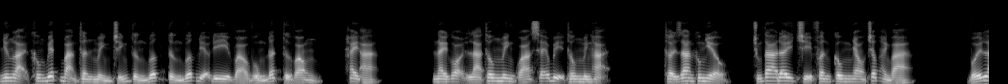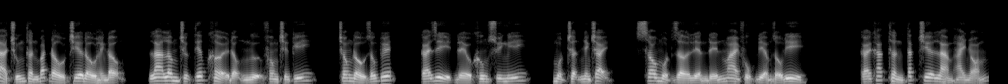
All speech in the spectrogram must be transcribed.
nhưng lại không biết bản thân mình chính từng bước từng bước địa đi vào vùng đất tử vong, hay à này gọi là thông minh quá sẽ bị thông minh hại. Thời gian không nhiều, chúng ta đây chỉ phân công nhau chấp hành ba. Với là chúng thần bắt đầu chia đầu hành động, la lâm trực tiếp khởi động ngự phong chiến kỹ, trong đầu giống tuyết, cái gì đều không suy nghĩ, một trận nhanh chạy, sau một giờ liền đến mai phục điểm giấu đi. Cái khác thần tắc chia làm hai nhóm,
